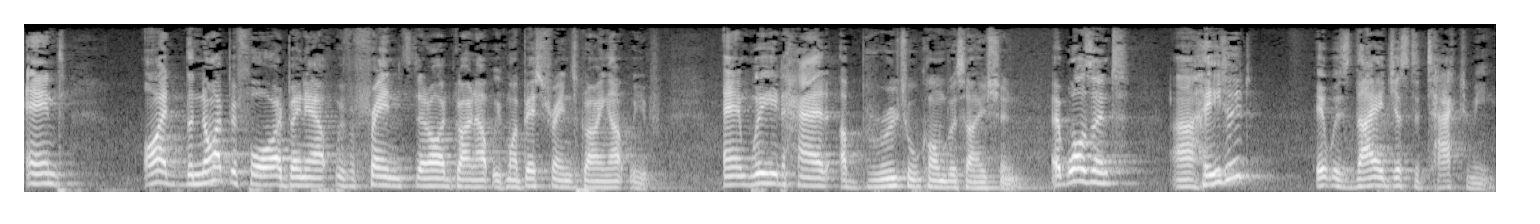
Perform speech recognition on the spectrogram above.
and I the night before I'd been out with a friend that I'd grown up with, my best friends growing up with, and we'd had a brutal conversation. It wasn't uh, heated; it was they had just attacked me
